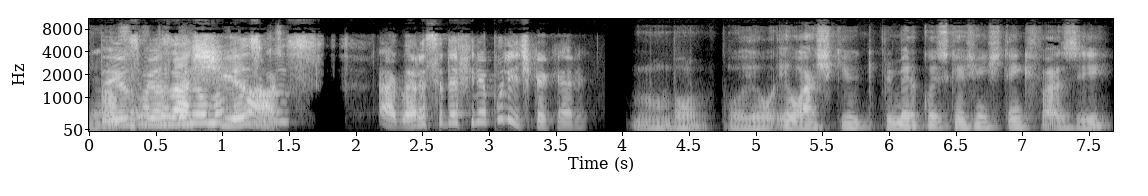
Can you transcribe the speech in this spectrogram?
Não, dei os meus fácil. achismos. Agora você define a política, cara. Hum, Bom, eu, eu acho que a primeira coisa que a gente tem que fazer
